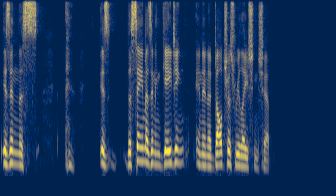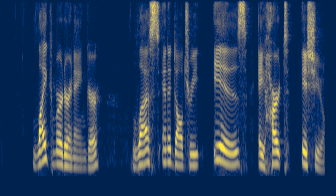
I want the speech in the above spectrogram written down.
is in this is the same as an engaging in an adulterous relationship. Like murder and anger, lust and adultery is a heart issue.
